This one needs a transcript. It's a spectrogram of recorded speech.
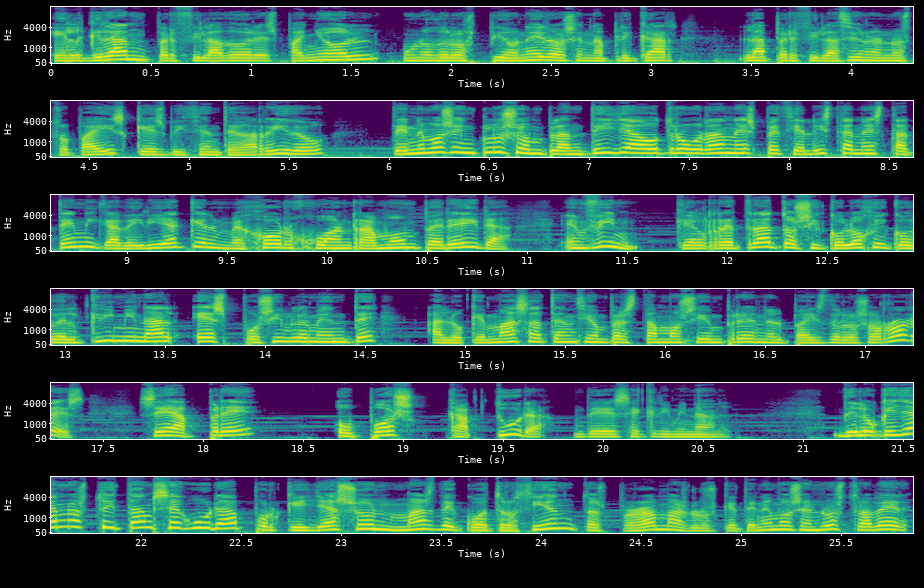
el gran perfilador español, uno de los pioneros en aplicar la perfilación en nuestro país, que es Vicente Garrido, tenemos incluso en plantilla otro gran especialista en esta técnica, diría que el mejor, Juan Ramón Pereira. En fin, que el retrato psicológico del criminal es posiblemente a lo que más atención prestamos siempre en el país de los horrores, sea pre o post captura de ese criminal. De lo que ya no estoy tan segura, porque ya son más de 400 programas los que tenemos en nuestro haber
